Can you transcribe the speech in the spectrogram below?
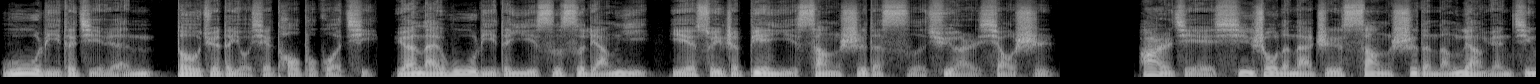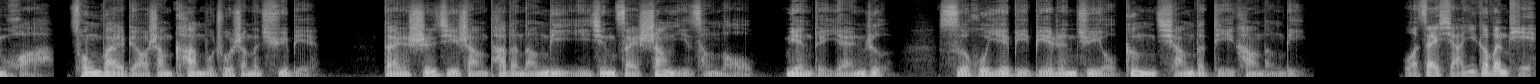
屋里的几人都觉得有些透不过气。原来屋里的一丝丝凉意也随着变异丧尸的死去而消失。二姐吸收了那只丧尸的能量源精华，从外表上看不出什么区别，但实际上她的能力已经在上一层楼。面对炎热，似乎也比别人具有更强的抵抗能力。我在想一个问题：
